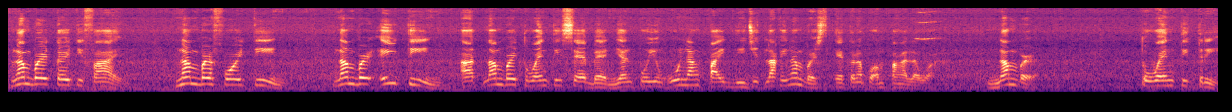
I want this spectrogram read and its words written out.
number 35, number 14, number 18, at number 27. Yan po yung unang 5-digit lucky numbers. Ito na po ang pangalawa. Number 23,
